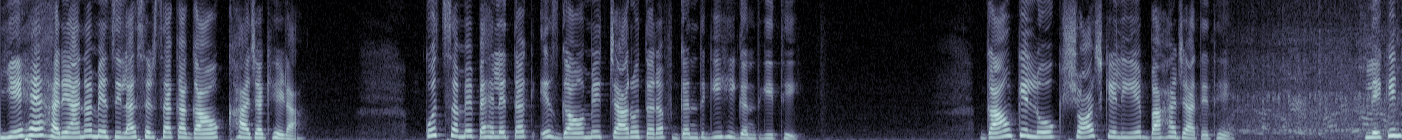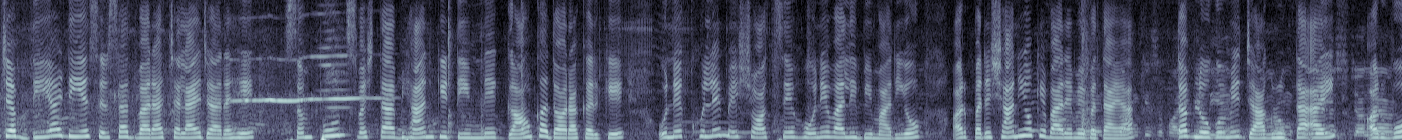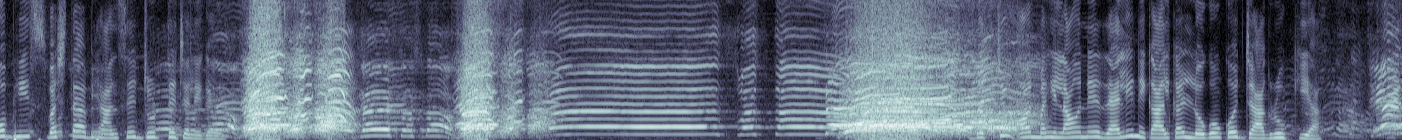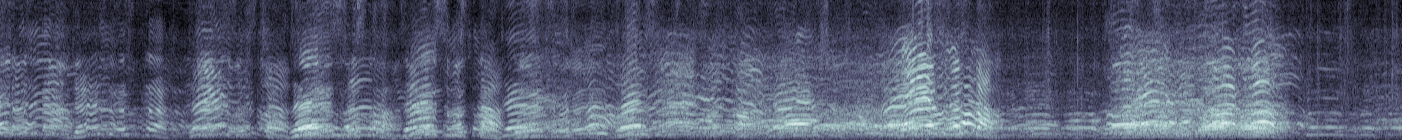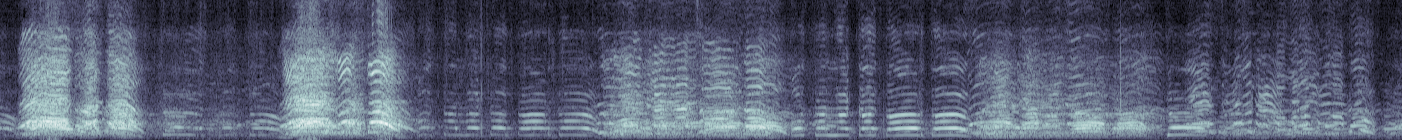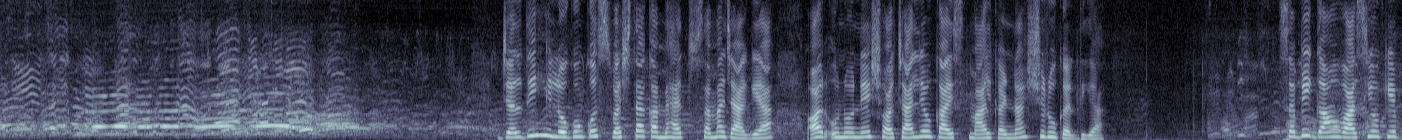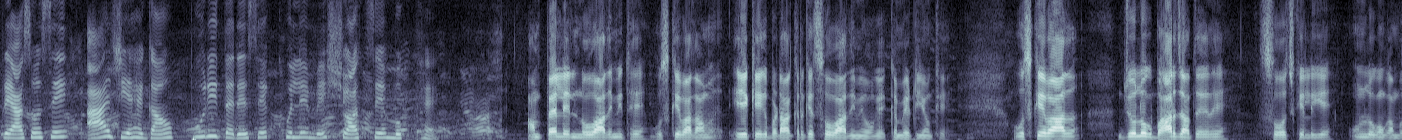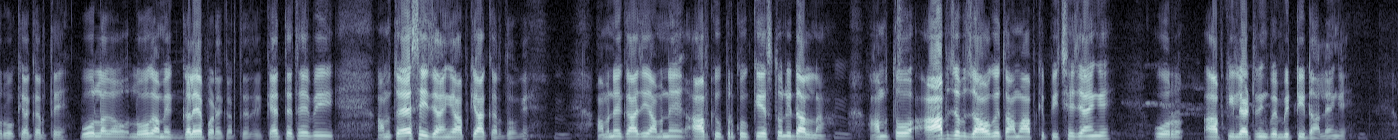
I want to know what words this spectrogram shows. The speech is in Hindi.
ये है हरियाणा में ज़िला सिरसा का गाँव खाजाखेड़ा। कुछ समय पहले तक इस गाँव में चारों तरफ़ गंदगी ही गंदगी थी। गाँव के लोग शौच के लिए बाहर जाते थे। लेकिन जब डीआरडीए सिरसा द्वारा चलाए जा रहे संपूर्ण स्वच्छता अभियान की टीम ने गाँव का दौरा करके उन्हें खुले में शौच से होने वाली बीमारियों और परेशानियों के बारे में बताया। तब लोगों में जागरूकता आई और वो भी स्वच्छता अभियान से जुड़ते चले गए। बच्चों और महिलाओं ने रैली निकालकर लोगों को जागरूक किया। Santa! Yes, जल्दी ही लोगों को स्वच्छता का महत्व समझ आ गया और उन्होंने शौचालयों का इस्तेमाल करना शुरू कर दिया। सभी गाँव वासियों के प्रयासों से आज यह गाँव पूरी तरह से खुले में शौच से मुक्त है। हम पहले नौ आदमी थे, उसके बाद हम एक एक बढ़ा करके सौ आदमी हो गए कमेटियों के। उसके बाद जो लोग बाहर जाते थे सोच के लिए, उन लोगों को हम रोक्या करते। वो लोग हमें गले पड़े करते थे। कहते थे भी, हम तो ऐसे ही जाएँगे, आप क्या कर दोगे? हमने कहा जी हमने आपके ऊपर कोई केस तो नहीं डालना। हम तो आप जब जाओगे तो हम आपके पीछे जाएँगे और आपकी लेटरिन पे मिट्टी डालेंगे।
